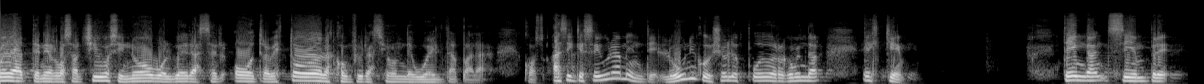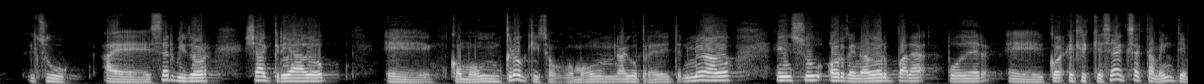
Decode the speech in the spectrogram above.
pueda tener los archivos y no volver a hacer otra vez toda la configuración de vuelta para cosas. Así que seguramente lo único que yo les puedo recomendar es que tengan siempre su eh, servidor ya creado eh, como un croquis o como un algo predeterminado en su ordenador para poder eh, que sea exactamente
